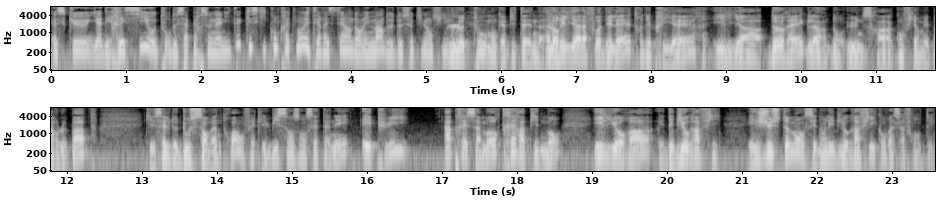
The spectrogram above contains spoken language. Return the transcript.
Est-ce qu'il y a des récits autour de sa personnalité? Qu'est-ce qui concrètement était resté hein, dans les mains de, de ceux qui l'ont suivi? Le tout, mon capitaine. Alors il y a à la fois des lettres, des prières, il y a deux règles, dont une sera confirmée par le pape qui est celle de 1223, on fête les 800 ans cette année, et puis, après sa mort, très rapidement, il y aura des biographies. Et justement, c'est dans les biographies qu'on va s'affronter.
